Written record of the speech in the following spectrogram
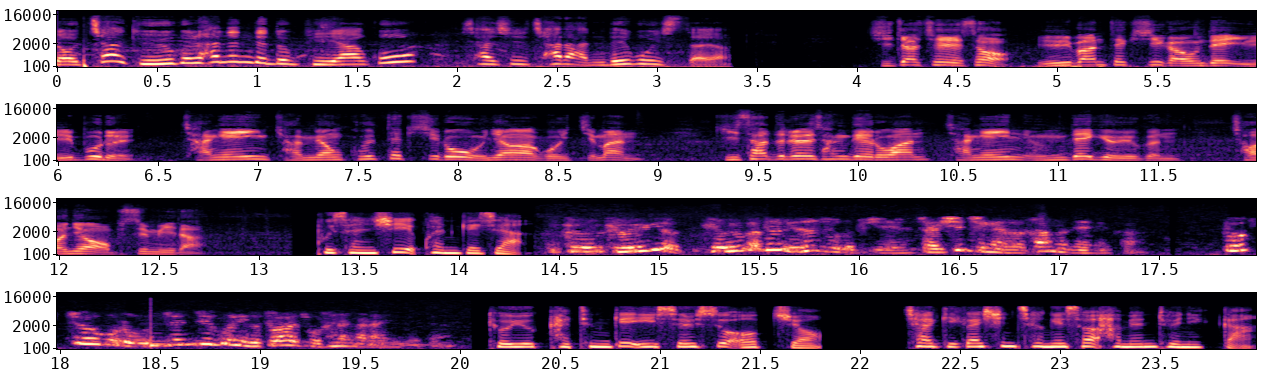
여차 교육을 하는데도 비하고 사실 잘 안 되고 있어요. 지자체에서 일반 택시 가운데 일부를 장애인 겸용 콜택시로 운영하고 있지만 기사들을 상대로 한 장애인 응대 교육은 전혀 없습니다. 부산시 관계자. 그 교육이, 교육 같은 이런 적 없이 잘 신청해서 가면 되니까. 법적으로 운전지구니까 도와주고 하는 건 아닙니다. 교육 같은 게 있을 수 없죠. 자기가 신청해서 하면 되니까.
